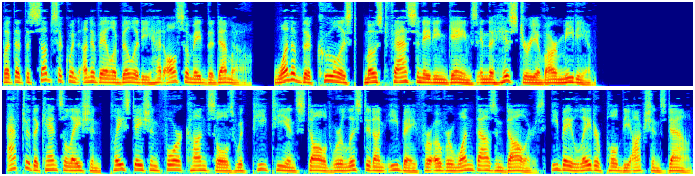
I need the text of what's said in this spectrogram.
but that the subsequent unavailability had also made the demo one of the coolest, most fascinating games in the history of our medium. After the cancellation, PlayStation 4 consoles with PT installed were listed on eBay for over $1,000. eBay later pulled the auctions down.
